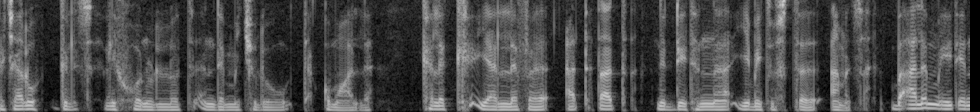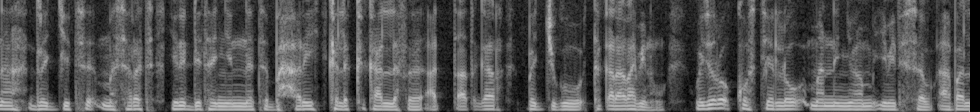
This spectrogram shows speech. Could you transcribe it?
ከቻሉ ግልጽ ሊሆኑሎት እንደሚችሉ ጠቁመዋል። ከልክ ያለፈ አጠጣጥ ንዴትና የቤት ውስጥ አመፅ በዓለም የጤና ድርጅት መሰረት የንዴተኝነት ባህሪ ከልክ ካለፈ አጣጥ ጋር በእጅጉ ተቀራራቢ ነው። ወይዘሮ ኮስቴሎ ማንኛውም የቤተሰብ አባል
